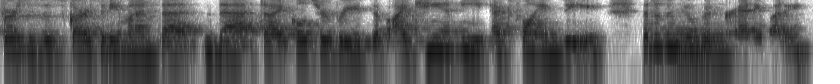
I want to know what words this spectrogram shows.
versus a scarcity mindset that diet culture breeds of I can't eat X, Y, and Z. That doesn't feel mm-hmm. good for anybody.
